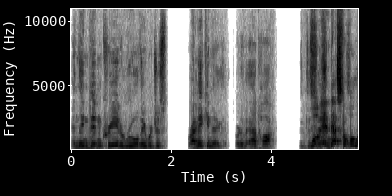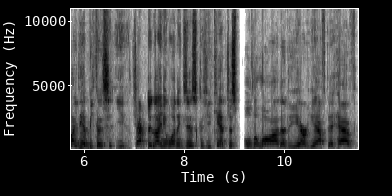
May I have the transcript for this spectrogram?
and they didn't create a rule. They were just Right. making a sort of ad hoc decision. Well, and that's the whole idea because you, Chapter 91 exists because you can't just pull the law out of the air. You have to have,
